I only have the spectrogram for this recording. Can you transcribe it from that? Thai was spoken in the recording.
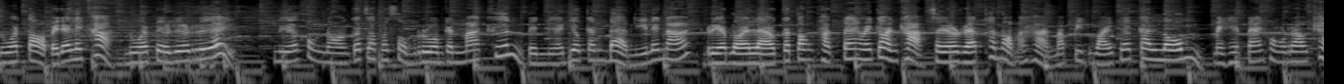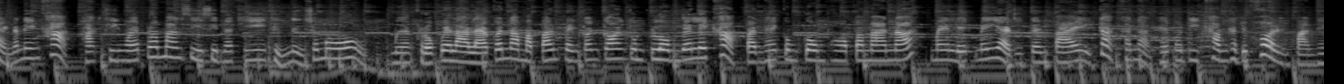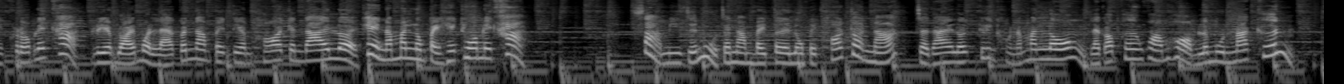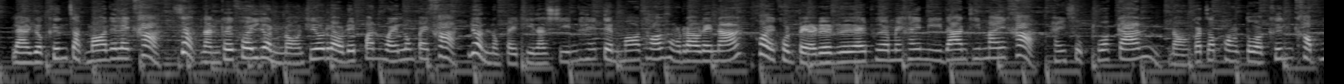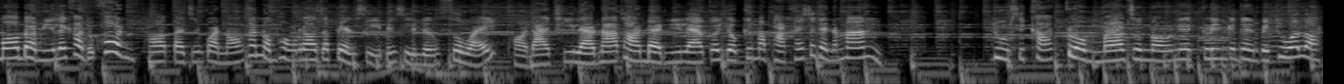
นวดต่อไปได้เลยค่ะ นวดไปเรื่อยๆ เนื้อของน้องก็จะผสมรวมกันมากขึ้น เป็นเนื้อเดียวกันแบบนี้เลยนะ เรียบร้อยแล้วก็ต้องพักแป้งไว้ก่อนค่ะ ใช้แรปถนอมอาหารมาปิดไว้เพื่อกันลม ไม่ให้แป้งของเราแข็งนั่นเองค่ะ พักทิ้งไว้ประมาณ 40 นาทีถึง 1 ชั่วโมง เมื่อครบเวลาแล้วก็นำมาปั้นเป็นก้อนๆกลมๆได้เลยค่ะ ปั้นให้กลมๆพอประมาณนะ ไม่เล็กไม่ใหญ่จนเกินไปกักขนาดให้พอดีคำค่ะทุกคน ปั้นให้ครบเลยค่ะ เรียบร้อยหมดแล้วก็นำไปเตรียมทอดกันได้เลย เทน้ำมันลงไปให้ท่วมเลยค่ะ สามีเจ๊หมูจะนำใบเตยลงไปทอดก่อนนะ จะได้ลดกลิ่นของน้ำมันลง แล้วก็เพิ่มความหอมละมุนมากขึ้น แล้วยกขึ้นจากหม้อได้เลยค่ะ จากนั้นค่อยๆ หย่อนน้องที่เราได้ปั้นไว้ลงไปค่ะ หย่อนลงไปทีละชิ้นให้เต็มหม้อทอดของเราเลยนะ ค่อยคนไปเรื่อยๆ เพื่อไม่ให้มีด้านที่ไหม้ค่ะ ให้สุกทั่วกัน น้องก็จะพองตัวขึ้นขับหม้อแบบนี้เลยค่ะทุกคน ทอดไปจนกว่าน้องขนมของเราจะเปลี่ยนสีเป็นสีเหลืองสวย พอได้ที่แล้วน่าทานแบบนี้แล้วก็ยกขึ้นมาพักให้เสด็จน้ำมัน ดูสิคะกล่มมากจนน้องเนี่ยกลิ้นกระเด็นไปทั่วเลย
